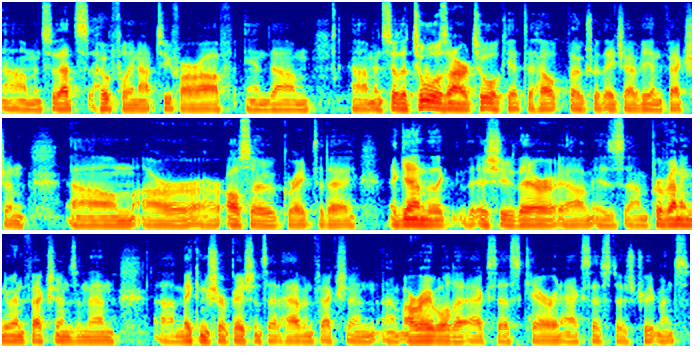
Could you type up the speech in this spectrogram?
um, and so that's hopefully not too far off. And um, and so the tools in our toolkit to help folks with HIV infection um, are, are, also great today. Again, the, the issue there um, is um, preventing new infections and then uh, making sure patients that have infection um, are able to access care and access those treatments.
